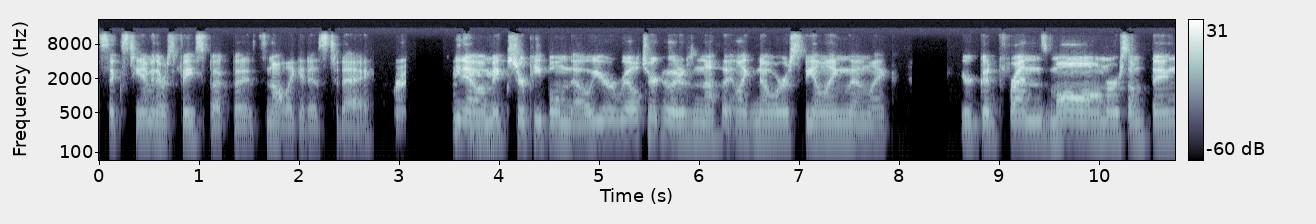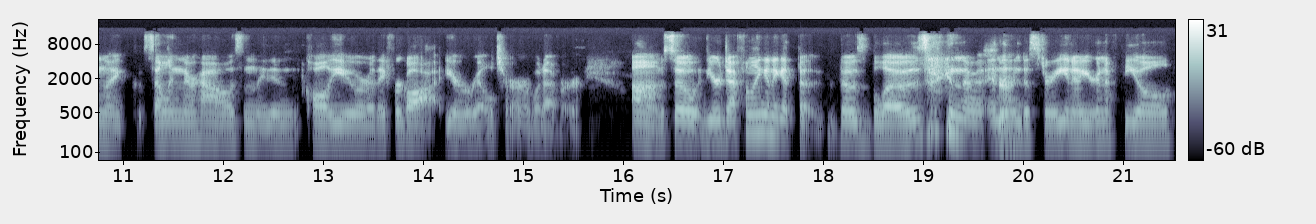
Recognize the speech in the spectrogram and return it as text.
16 i mean there was facebook but it's not like it is today right you know make sure people know you're a realtor because there's nothing like no worse feeling than like your good friend's mom or something like selling their house and they didn't call you or they forgot you're a realtor or whatever um, so you're definitely going to get the, those blows in the in the industry. You know, you're going to feel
